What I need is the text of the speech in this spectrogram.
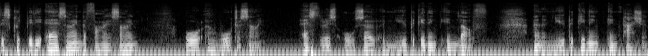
This could be the air sign, the fire sign, or a water sign, as there is also a new beginning in love and a new beginning in passion.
